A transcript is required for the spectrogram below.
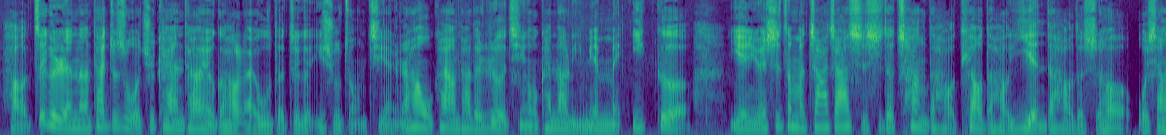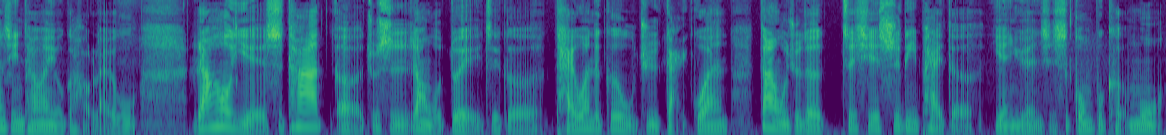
好，这个人呢，他就是我去看台湾有个好莱坞的这个艺术总监，然后我看到他的热情，我看到里面每一个。演员是这么扎扎实实的唱的好、跳的好、演的好的时候，我相信台湾有个好莱坞。然后也是他呃，就是让我对这个台湾的歌舞剧改观。当然，我觉得这些实力派的演员其实功不可没。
